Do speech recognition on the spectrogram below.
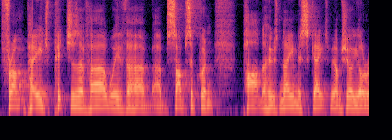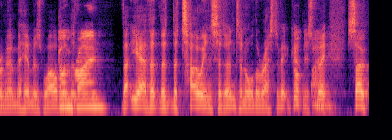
front page pictures of her with her uh, subsequent partner, whose name escapes me. I'm sure you'll remember him as well. John the- Bryan. that yeah, the, the the toe incident and all the rest of it. Goodness me! So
